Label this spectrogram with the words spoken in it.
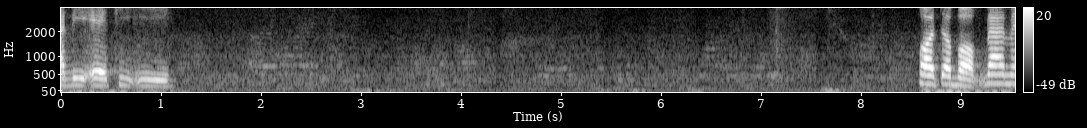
R D A T E พอจะบอกได้ไหม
